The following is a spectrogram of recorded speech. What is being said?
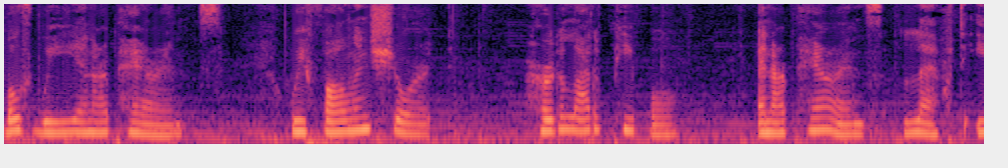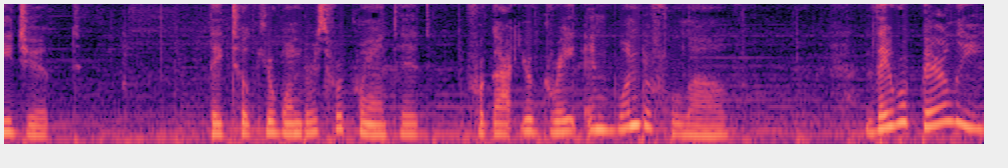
both we and our parents. We've fallen short, hurt a lot of people, and our parents left Egypt. They took your wonders for granted forgot your great and wonderful love. They were barely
